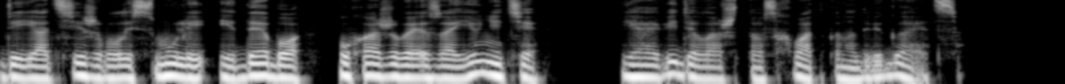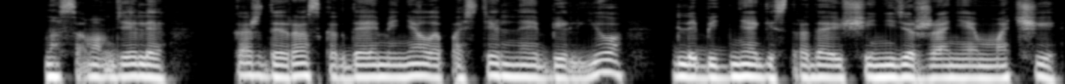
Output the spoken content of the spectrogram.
где я отсиживалась с Мулей и Дебо, ухаживая за Юнити, я видела, что схватка надвигается. На самом деле, каждый раз, когда я меняла постельное белье для бедняги, страдающей недержанием мочи,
